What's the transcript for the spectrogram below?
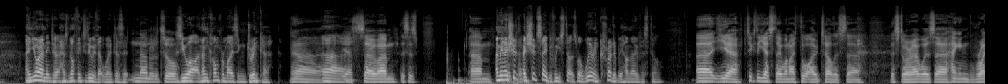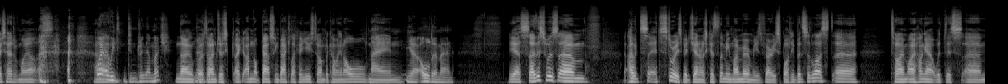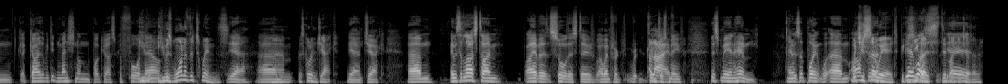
and your anecdote has nothing to do with that word, does it? No, not at all. Because you are an uncompromising drinker. Uh, Uh, yes. So um, this is. Um, I mean, I should I should say before you start as well, we're incredibly hungover still. Uh, yeah, particularly yesterday when I thought I would tell this uh, this story, I was uh, hanging right out of my ass. well, we Um, d- didn't drink that much. No, No, but but- I'm just I, I'm not bouncing back like I used to. I'm becoming an old man. Yeah, older man. Yes. So this was um, I would say the story's a bit generous because I mean my memory is very spotty. But so the last uh, time I hung out with this um a guy that we didn't mention on the podcast before He, now. he was one of the twins. yeah. Um, Um, let's call him Jack. Yeah, Jack. Um, it was the last time I ever saw this dude. I went for a dr- drink, just me, just me and him. And it was a point, w- um, Which is so weird because Yeah, you was. guys didn't like each Yeah. other.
